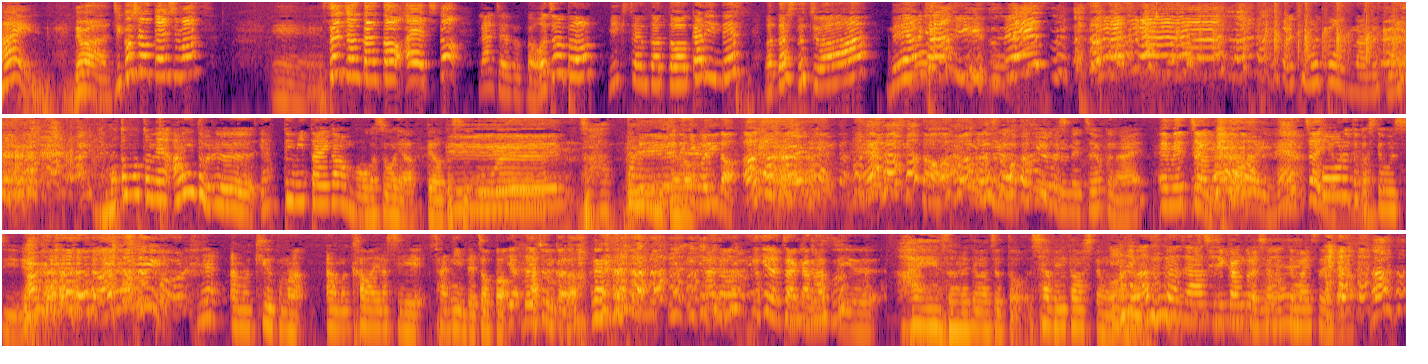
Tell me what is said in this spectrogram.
はい。では、自己紹介します。えー、すーちゃん担当、あやちと、ランちゃんだとお嬢と、みきちゃんだとかりんです。私たちは、ネオキャンディーズです。これ、キモポーズなんですね。もともとね、アイドルやってみたい願望がすごいあって、私。えそう、あったんですよ。出てきました。アイドルめっちゃ良くない？え、めっちゃいい。かわいいね。コールとかしてほしい。ね、あの、キュートな、あの、可愛らしい3人でちょっと。いや、大丈夫かな？あの、いけるちゃうかなっていう。はい、それではちょっと喋り倒しても。いきますか、じゃあ。1時間ぐらい喋ってまいそうやから。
